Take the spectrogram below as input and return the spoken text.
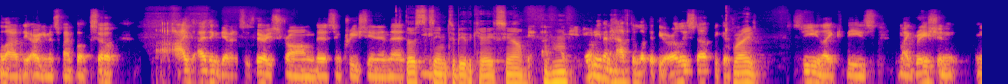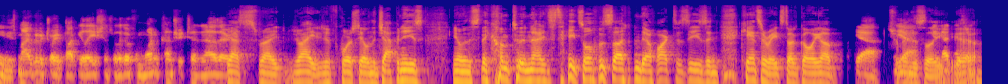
a lot of the arguments of my book. So I, I think the evidence is very strong that it's increasing and that does seem to be the case. Yeah. yeah mm-hmm. I mean, you don't even have to look at the early stuff because right. see like these migration you know, these migratory populations where they go from one country to another. Yes, right, right. Of course, yeah. When the Japanese, you know, they come to the United States, all of a sudden their heart disease and cancer rates start going up. Yeah, tremendously. Yeah, that yeah.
